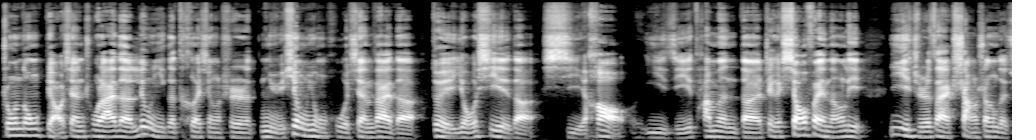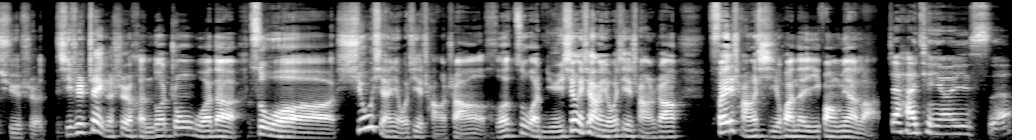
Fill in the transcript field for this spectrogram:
中东表现出来的另一个特性是，女性用户现在的对游戏的喜好以及他们的这个消费能力一直在上升的趋势。其实这个是很多中国的做休闲游戏厂商和做女性向游戏厂商非常喜欢的一方面了。这还挺有意思。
